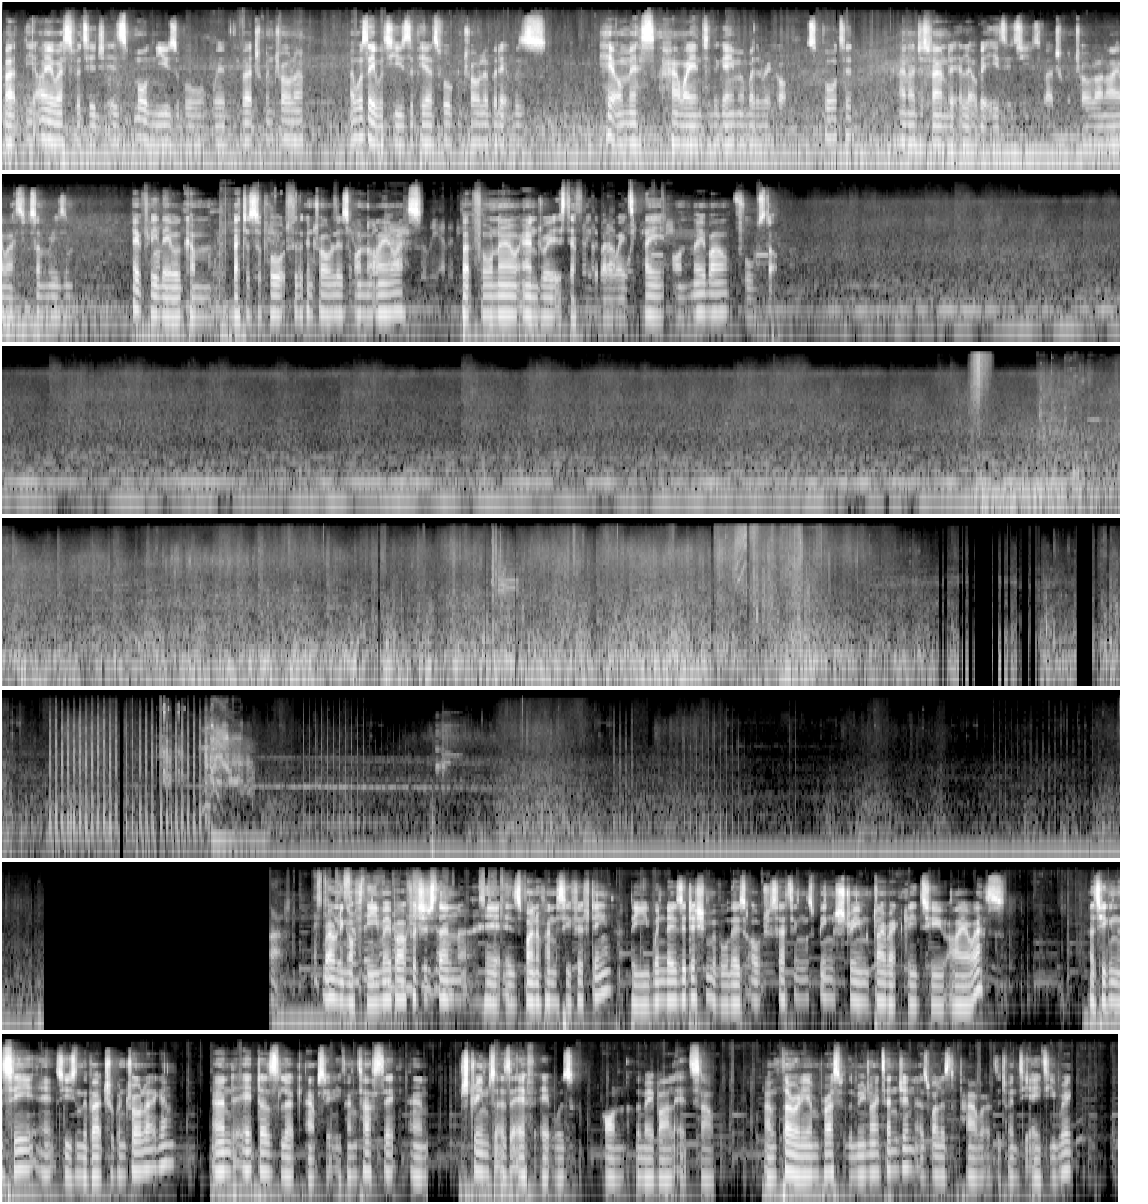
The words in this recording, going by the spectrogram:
But the iOS footage is more than usable with the virtual controller. I was able to use the PS4 controller, but it was hit or miss how I entered the game and whether it got supported. and I just found it a little bit easier to use the Virtual Controller on iOS for some reason. Hopefully they will come better support for the controllers on iOS, but for now Android is definitely the better way to play on mobile, full stop. Rounding off the mobile footage then, here is Final Fantasy XV, the Windows edition with all those ultra settings being streamed directly to iOS. As you can see, it's using the virtual controller again, and it does look absolutely fantastic and streams as if it was on the mobile itself. I'm thoroughly impressed with the Moonlight engine as well as the power of the 2080 rig,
